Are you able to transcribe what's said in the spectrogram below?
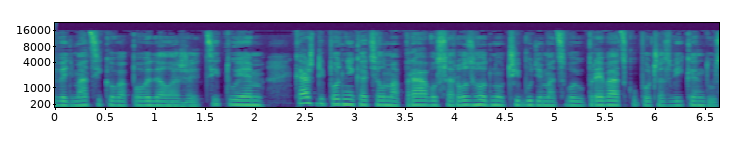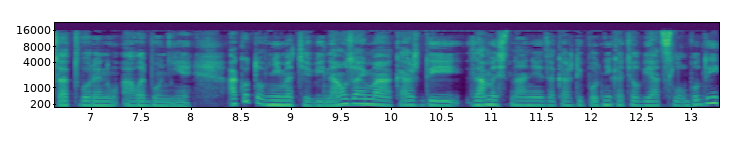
Medveď Macikova povedala, mm-hmm. že citujem, každý podnikateľ má právo sa rozhodnúť, či bude mať svoju prevádzku počas víkendu zatvorenú alebo nie. Ako to vnímate vy? Naozaj má každý zamestnanec a každý podnikateľ viac slobody,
